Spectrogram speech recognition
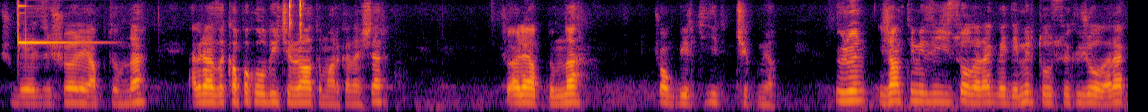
şu bezi şöyle yaptığımda ya biraz da kapak olduğu için rahatım arkadaşlar. Şöyle yaptığımda çok bir kir çıkmıyor. Ürün jant temizleyicisi olarak ve demir tozu sökücü olarak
